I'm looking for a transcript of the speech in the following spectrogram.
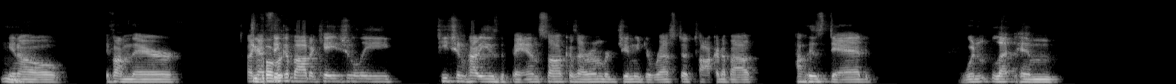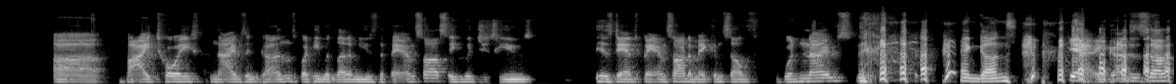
You Mm. know, if I'm there, like I think over- about occasionally teaching them how to use the bandsaw because I remember Jimmy DiResta talking about how his dad wouldn't let him uh, buy toy knives and guns, but he would let him use the bandsaw, so he would just use his dad's bandsaw to make himself wooden knives. and guns yeah, and guns and stuff.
